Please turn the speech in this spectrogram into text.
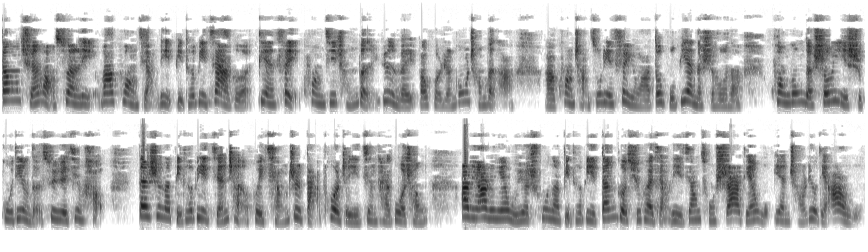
当全网算力、挖矿奖励、比特币价格、电费、矿机成本、运维，包括人工成本啊啊，矿场租赁费用啊都不变的时候呢，矿工的收益是固定的，岁月静好。但是呢，比特币减产会强制打破这一静态过程。二零二零年五月初呢，比特币单个区块奖励将从十二点五变成六点二五，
